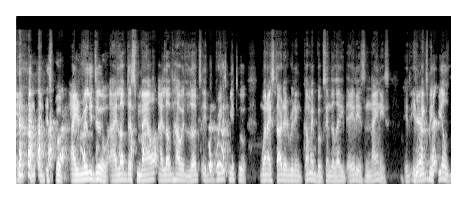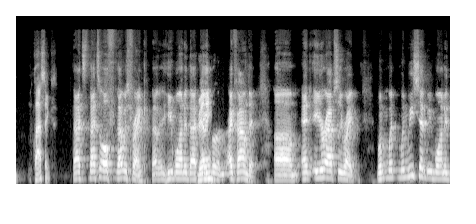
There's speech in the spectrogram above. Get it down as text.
in, in, in, this book. I really do. I love the smell. I love how it looks. It brings me to when I started reading comic books in the late 80s and 90s. It, it yeah, makes me I, feel classic. That's that's all. That was Frank. That, he wanted that really? paper. I found it. Um, and you're absolutely right. When, when, when we said we wanted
